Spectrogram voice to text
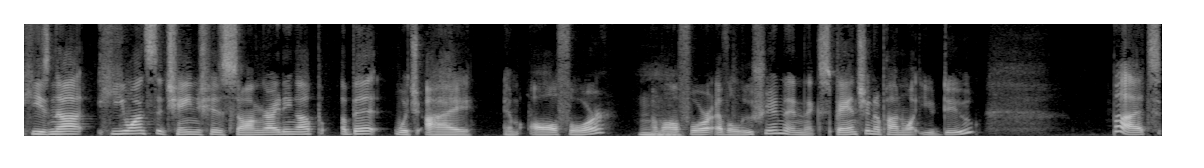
he's not, he wants to change his songwriting up a bit, which I am all for. I'm mm-hmm. all for evolution and expansion upon what you do. But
